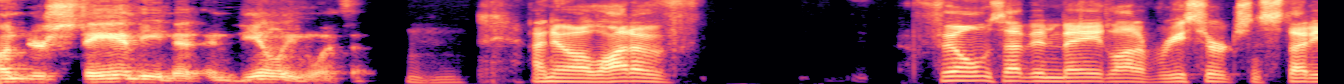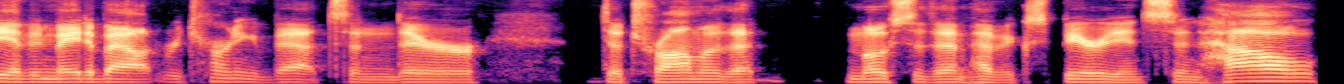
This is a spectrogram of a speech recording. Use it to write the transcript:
understanding it and dealing with it. Mm-hmm. i know a lot of films have been made a lot of research and study have been made about returning vets and their the trauma that most of them have experienced and how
